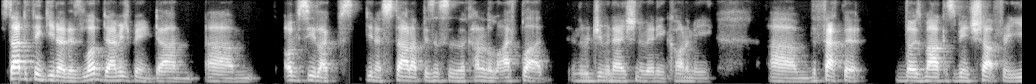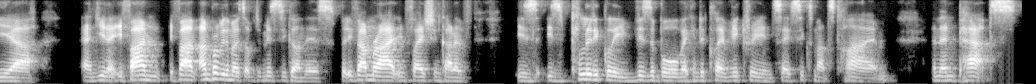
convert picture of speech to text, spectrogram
start to think, you know, there's a lot of damage being done. Um, obviously, like you know, startup businesses are kind of the lifeblood and the rejuvenation of any economy. Um, the fact that those markets have been shut for a year, and you know, if I'm if I'm I'm probably the most optimistic on this, but if I'm right, inflation kind of is is politically visible. They can declare victory in say six months' time, and then perhaps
